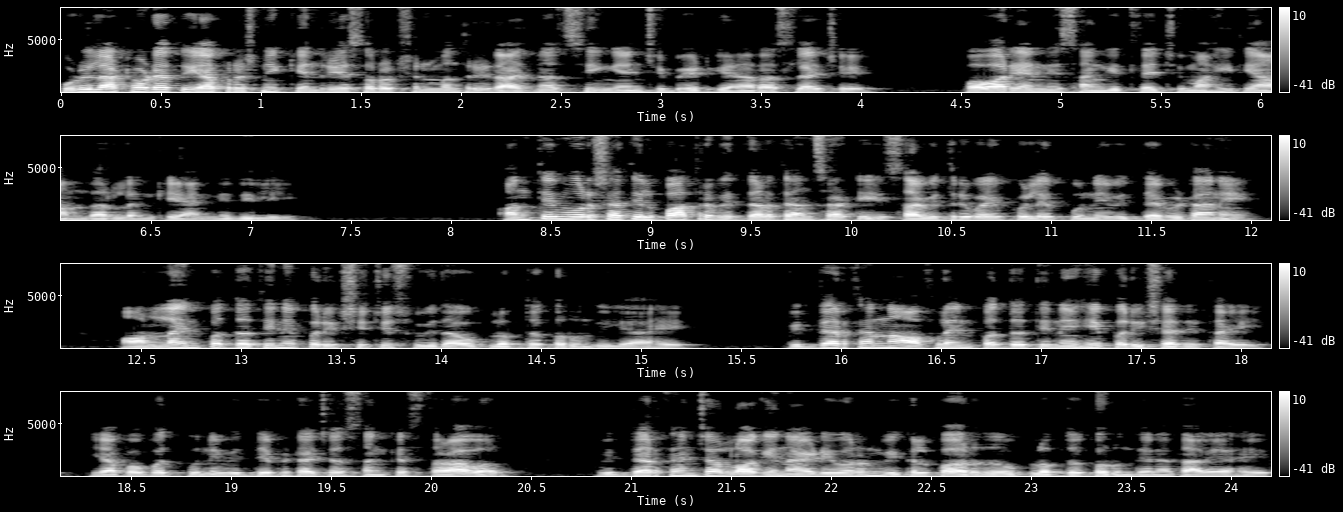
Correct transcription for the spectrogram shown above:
पुढील आठवड्यात या प्रश्नी केंद्रीय संरक्षण मंत्री राजनाथ सिंग यांची भेट घेणार असल्याचे पवार यांनी सांगितल्याची माहिती आमदार लंके यांनी दिली. अंतिम वर्षातील पात्र विद्यार्थ्यांसाठी सावित्रीबाई फुले पुणे विद्यापीठाने ऑनलाईन पद्धतीने परीक्षेची सुविधा उपलब्ध करून दिली आहे. विद्यार्थ्यांना ऑफलाईन पद्धतीनेही परीक्षा देता येईल. याबाबत पुणे विद्यापीठाच्या संकेतस्थळावर विद्यार्थ्यांच्या लॉग इन आय डीवरून विकल्प अर्ज उपलब्ध करून देण्यात आले आहेत.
